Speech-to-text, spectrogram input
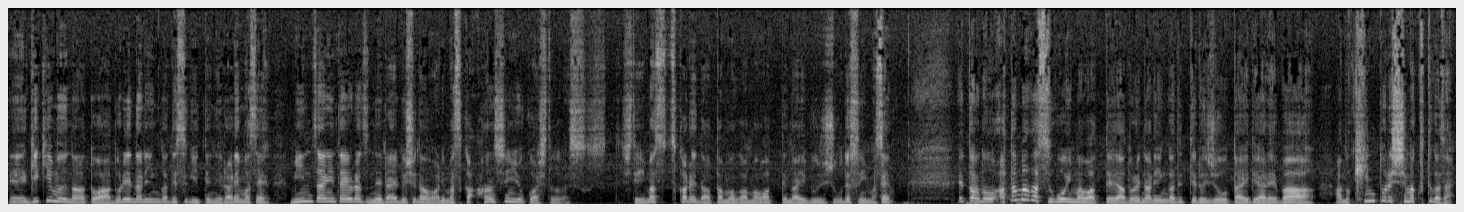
えー、激務の後はアドレナリンが出すぎて寝られません。民剤に頼らず寝られる手段はありますか？半身浴はしています。疲れで頭が回ってない文章ですいません。えっと、あの、頭がすごい回ってアドレナリンが出てる状態であれば、あの、筋トレしまくってください。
